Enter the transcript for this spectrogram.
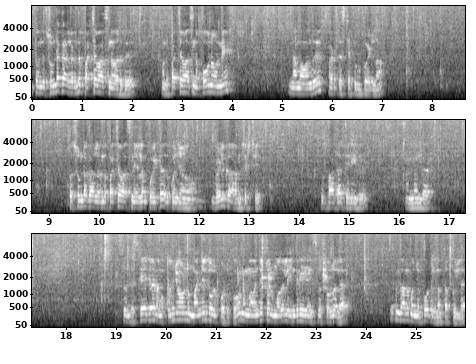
இப்போ இந்த சுண்டக்காயிலேருந்து பச்சை வாசனை வருது. அந்த பச்சை வாசனை போனவுடனே நம்ம வந்து அடுத்த ஸ்டெப்புக்கு போயிடலாம். இப்போ சுண்டைக்காயில் இருந்த பச்சை வாசனை எல்லாம் போயிட்டு அது கொஞ்சம் வெளுக்க ஆரம்பிச்சிருச்சு. இது பார்த்தா தெரியுது. அங்கங்கே ஸோ இந்த ஸ்டேஜில் நம்ம கொஞ்சோண்டு மஞ்சத்தூள் போட்டுக்குவோம். நம்ம மஞ்சத்தூள் முதல்ல இன்க்ரீடியன்ஸில் சொல்லலை. இருந்தாலும் கொஞ்சம் போட்டுக்கலாம் தப்பு இல்லை.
